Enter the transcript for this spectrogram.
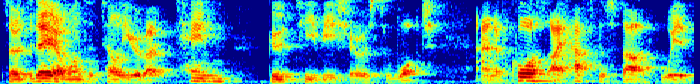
So today I want to tell you about 10 good TV shows to watch. And of course, I have to start with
